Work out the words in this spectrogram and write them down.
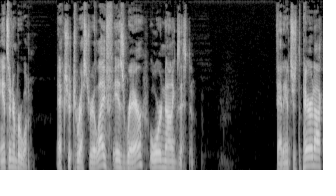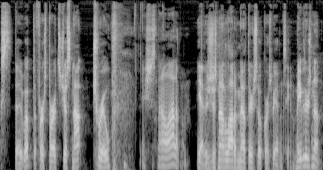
Answer number one extraterrestrial life is rare or non existent. That answers the paradox. The, the first part's just not true. There's just not a lot of them. Yeah, there's just not a lot of them out there, so of course we haven't seen them. Maybe there's none.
